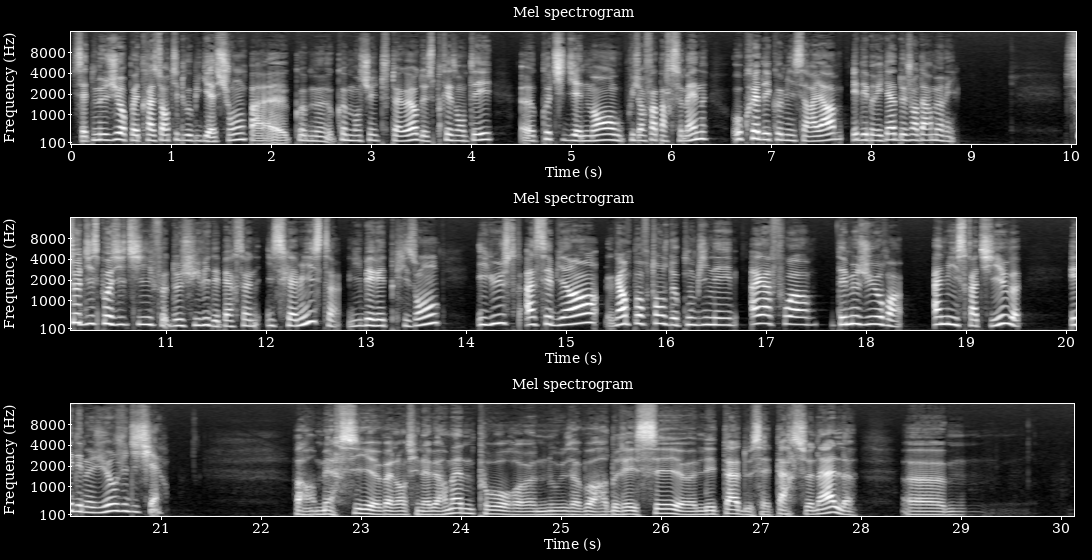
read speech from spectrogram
Cette mesure peut être assortie de l'obligation, comme, comme mentionné tout à l'heure, de se présenter euh, quotidiennement ou plusieurs fois par semaine auprès des commissariats et des brigades de gendarmerie. Ce dispositif de suivi des personnes islamistes libérées de prison illustre assez bien l'importance de combiner à la fois des mesures administratives et des mesures judiciaires. Alors, merci euh, Valentina Berman pour euh, nous avoir dressé l'état de cet arsenal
